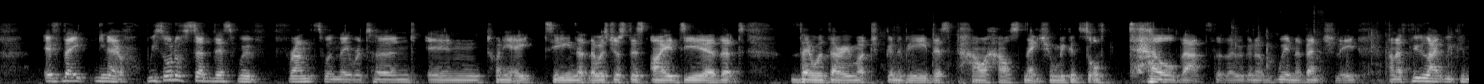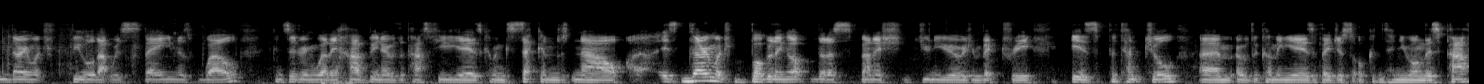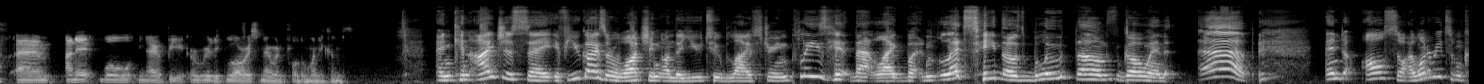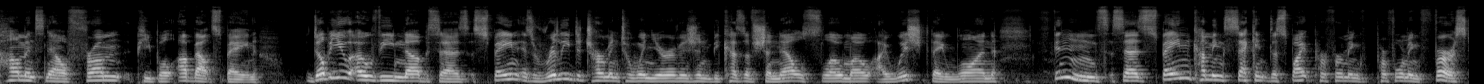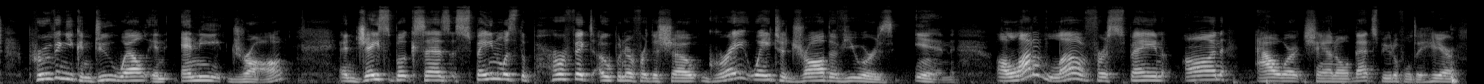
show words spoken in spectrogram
if they, you know, we sort of said this with France when they returned in 2018 that there was just this idea that they were very much going to be this powerhouse nation. We could sort of tell that that they were going to win eventually, and I feel like we can very much feel that with Spain as well considering where they have been over the past few years, coming second now. Uh, it's very much bubbling up that a Spanish Junior Eurovision victory is potential um, over the coming years if they just sort of continue on this path, um, and it will, you know, be a really glorious moment for them when it comes. And can I just say, if you guys are watching on the YouTube live stream, please hit that like button. Let's see those blue thumbs going up. And also, I want to read some comments now from people about Spain. WOV Nub says Spain is really determined to win Eurovision because of Chanel's SloMo. I wished they won. Fins says Spain coming second despite performing performing first, proving you can do well in any draw. And Jace Book says Spain was the perfect opener for the show. Great way to draw the viewers in. A lot of love for Spain on our channel. That's beautiful to hear.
